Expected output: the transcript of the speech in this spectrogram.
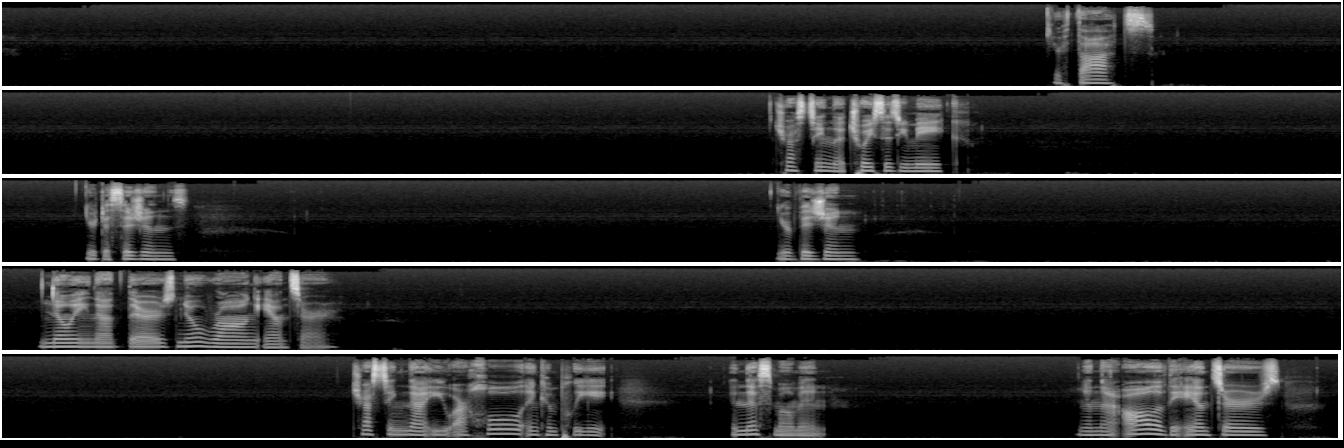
Your thoughts. Trusting the choices you make, your decisions. Your vision. Knowing that there's no wrong answer. Trusting that you are whole and complete in this moment, and that all of the answers,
